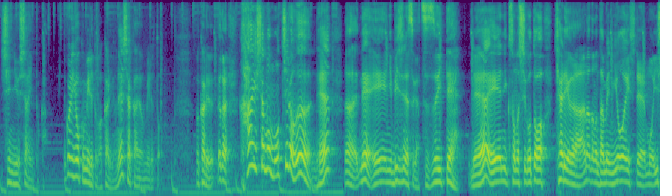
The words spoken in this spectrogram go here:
新入社員とかこれよく見ると分かるよね社会を見ると。わかる？だから会社ももちろんねね永遠にビジネスが続いてね永遠にその仕事キャリアがあなたのために用意してもう一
